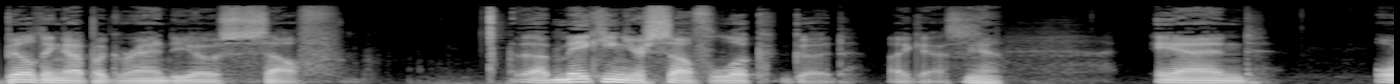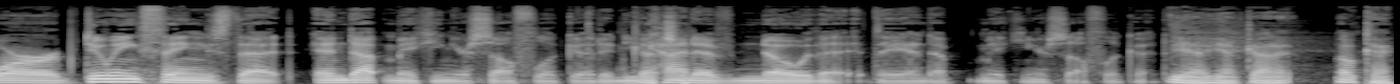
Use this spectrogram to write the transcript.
building up a grandiose self, uh, making yourself look good, I guess Yeah. and or doing things that end up making yourself look good and you Gotcha. kind of know that they end up making yourself look good Yeah, yeah, got it. Okay.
